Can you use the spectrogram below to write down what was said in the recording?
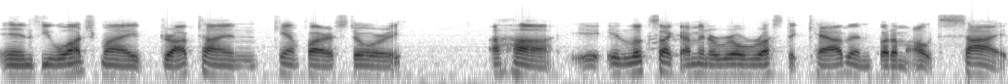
and if you watch my drop time campfire story, uh-huh it, it looks like i'm in a real rustic cabin but i'm outside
